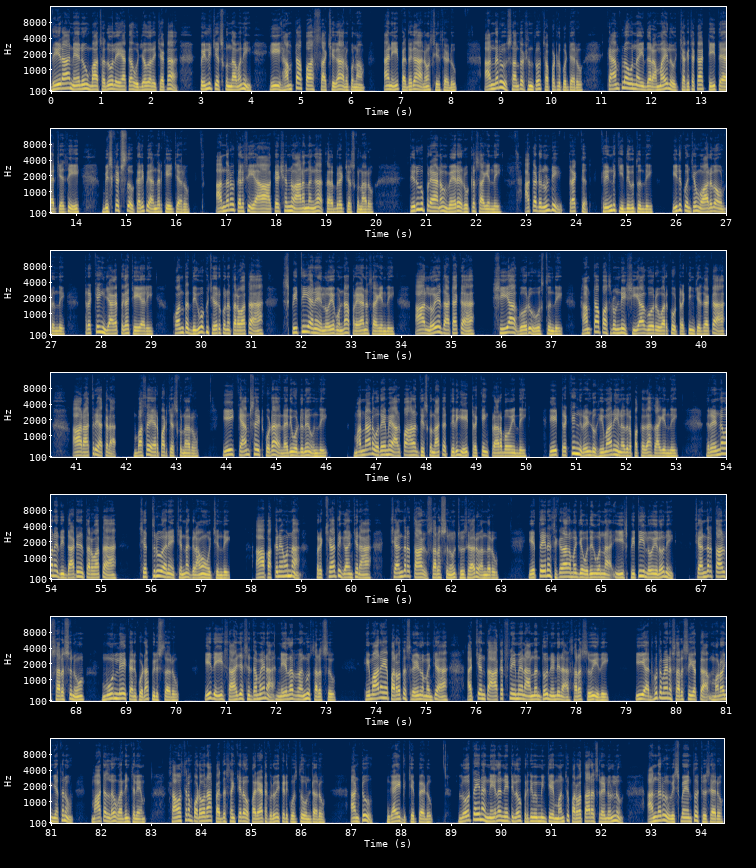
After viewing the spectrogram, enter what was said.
ధీరా నేను మా చదువులయ్యాక ఉద్యోగాలు ఇచ్చాక పెళ్ళి చేసుకుందామని ఈ హమ్టా పాస్ సాక్షిగా అనుకున్నాం అని పెద్దగా అనౌన్స్ చేశాడు. అందరూ సంతోషంతో చప్పట్లు కొట్టారు. క్యాంప్లో ఉన్న ఇద్దరు అమ్మాయిలు చకచకా టీ తయారు చేసి బిస్కెట్స్తో కలిపి అందరికీ ఇచ్చారు. అందరూ కలిసి ఆ అకేషన్ను ఆనందంగా సెలబ్రేట్ చేసుకున్నారు. తిరుగు ప్రయాణం వేరే రూట్లో సాగింది. అక్కడ నుండి ట్రక్ క్రిందికి దిగుతుంది. ఇది కొంచెం వాలుగా ఉంటుంది. ట్రెక్కింగ్ జాగ్రత్తగా చేయాలి. కొంత దిగువకు చేరుకున్న తర్వాత స్పితి అనే లోయ గుండా ప్రయాణం సాగింది. ఆ లోయ దాటాక షియా గోరు వస్తుంది. హంతాపాస్ నుండి షియా గోరు వరకు ట్రెక్కింగ్ చేశాక ఆ రాత్రి అక్కడ బస ఏర్పాటు చేసుకున్నారు. ఈ క్యాంప్ సైట్ కూడా నది ఒడ్డునే ఉంది. మర్నాడు ఉదయమే అల్పాహారం తీసుకున్నాక తిరిగి ట్రెక్కింగ్ ప్రారంభమైంది. ఈ ట్రెక్కింగ్ రెండు హిమానీ నదుల పక్కగా సాగింది. రెండవ నది దాటిన తర్వాత శత్రు అనే చిన్న గ్రామం వచ్చింది. ఆ పక్కనే ఉన్న ప్రఖ్యాతిగాంచిన చంద్రతాళ్ సరస్సును చూశారు అందరూ. ఎత్తైన శిఖరాల మధ్య ఒదిగి ఉన్న ఈ స్పితి లోయలోని చంద్రతాళ్ సరస్సును మూన్లేక్ అని కూడా పిలుస్తారు. ఇది సహజ సిద్ధమైన నీలం రంగు సరస్సు. హిమాలయ పర్వత శ్రేణుల మధ్య అత్యంత ఆకర్షణీయమైన అందంతో నిండిన సరస్సు ఇది. ఈ అద్భుతమైన సరస్సు యొక్క మనోజ్ఞతను మాటల్లో వర్ణించలేం. సంవత్సరం పొడవునా పెద్ద సంఖ్యలో పర్యాటకులు ఇక్కడికి వస్తూ ఉంటారు అంటూ గైడ్ చెప్పాడు. లోతైన నీల నీటిలో ప్రతిబింబించే మంచు పర్వతాల శ్రేణులను అందరూ విస్మయంతో చూశారు.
